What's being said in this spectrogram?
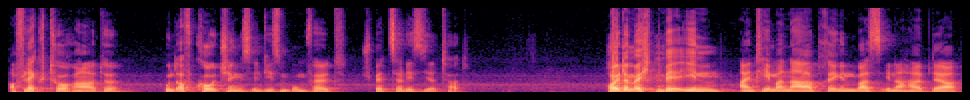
auf Lektorate und auf Coachings in diesem Umfeld spezialisiert hat. Heute möchten wir Ihnen ein Thema nahebringen, was innerhalb der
